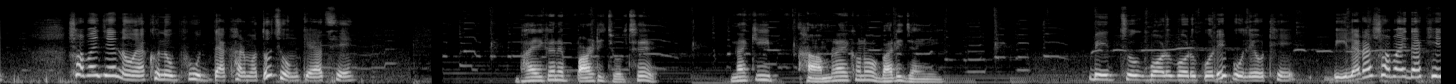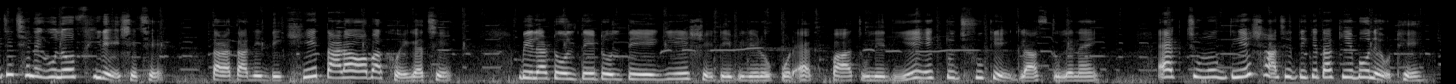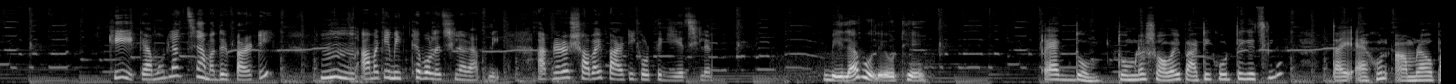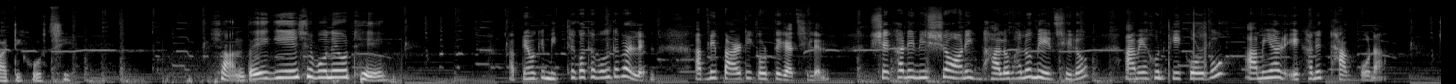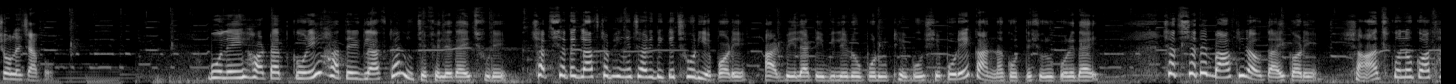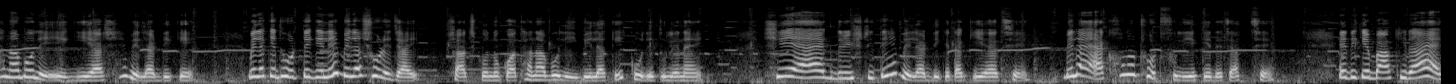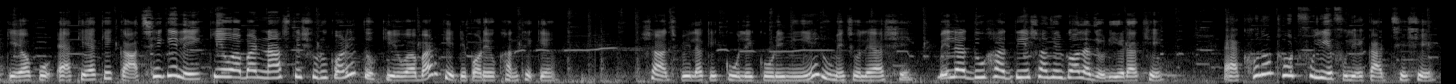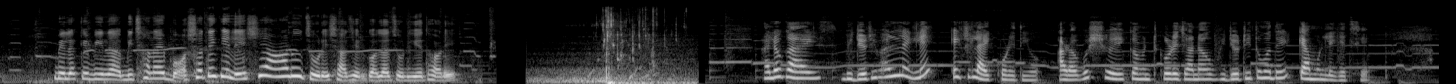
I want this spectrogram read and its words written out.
সবাই যেন এখনও ভূত দেখার মতো চমকে আছে। ভাই এখানে পার্টি চলছে? নাকি আমরা এখনও বাড়ি যাইনি? বেদ চোখ বড় বড় করে বলে ওঠে বেলারা সবাই দেখে যে ছেলেগুলো ফিরে এসেছে। তারা তাদের দেখে তারা অবাক হয়ে গেছে। বেলা টলতে টলতে এগিয়ে সে টেবিলের ওপর এক পা তুলে দিয়ে একটু ঝুঁকে গ্লাস তুলে নেয়। এক চুমুক দিয়ে সাঁঝের দিকে তাকিয়ে বলে ওঠে কি? কেমন লাগছে আমাদের পার্টি? হুম আমাকে মিথ্যে বলেছিলেন আপনি। আপনারা সবাই পার্টি করতে গিয়েছিলেন। বেলা বলে ওঠে। একদম তোমরা সবাই পার্টি করতে গেছিলে তাই এখন আমরাও পার্টি করছি। শান্তা এগিয়ে এসে বলে ওঠে। আপনি আমাকে মিথ্যে কথা বলতে পারলেন? আপনি পার্টি করতে গেছিলেন। সেখানে নিশ্চয় অনেক ভালো ভালো মেয়ে ছিল। আমি এখন কি করব? আমি আর এখানে থাকব না। চলে যাব। বলেই হঠাৎ করে হাতের গ্লাসটা নিচে ফেলে দেয় ছুঁড়ে। সাথে সাথে গ্লাসটা ভেঙে চারিদিকে ছড়িয়ে পড়ে আর বেলা টেবিলের ওপর উঠে বসে পড়ে কান্না করতে শুরু করে দেয়। সাথে সাথে বাকিরাও তাই করে। সাঁঝ কোনো কথা না বলে এগিয়ে আসে বেলার দিকে। বেলাকে ধরতে গেলে বেলা সরে যায়। সাজ কোনো কথা না বলেই বেলাকে কোলে তুলে নেয়। সে এক দৃষ্টিতে বেলার দিকে তাকিয়ে আছে। বেলা এখনও ঠোঁট ফুলিয়ে কেঁদে যাচ্ছে। এদিকে বাকিরা একে অপর একে একে কাছে গেলে কেউ আবার নাচতে শুরু করে, তো কেউ আবার কেটে পড়ে ওখান থেকে। সাজ বেলাকে কোলে করে নিয়ে রুমে চলে আসে। বেলা দু হাত দিয়ে সাজের গলা জড়িয়ে রাখে। এখনও ঠোঁট ফুলিয়ে ফুলিয়ে কাঁদছে সে। বেলাকে বিনা বিছানায় বসাতে গেলে সে আরও জোরে সাজের গলা জড়িয়ে ধরে। হ্যালো গাইস ভিডিওটি ভালো লাগলে একটু লাইক করে দিও। আর অবশ্যই কমেন্ট করে জানাও ভিডিওটি তোমাদের কেমন লেগেছে।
